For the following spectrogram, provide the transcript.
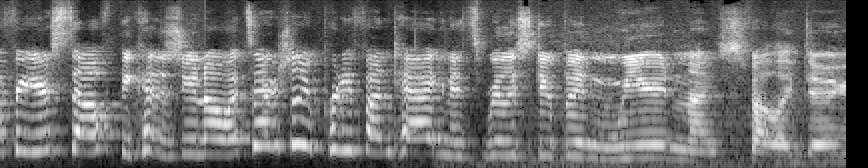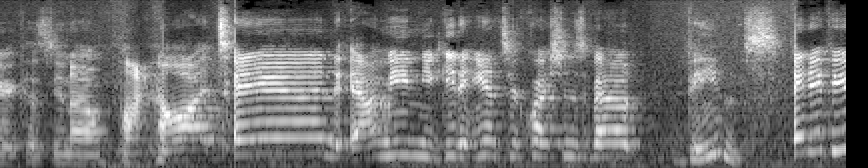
it for yourself because, you know, it's actually a pretty fun tag and it's really stupid and weird and I just felt like doing it because, you know, why not? And, I mean, you get to answer questions about beans. And if you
